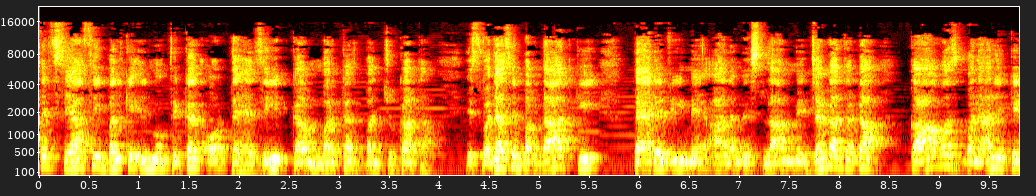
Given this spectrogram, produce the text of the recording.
सिर्फ़ सियासी बल्कि इल्म फ़िक्र और तहजीब का मरकज बन चुका था। इस वजह से बगदाद की पैरवी में आलम इस्लाम में जगह जगह कागज़ बनाने के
